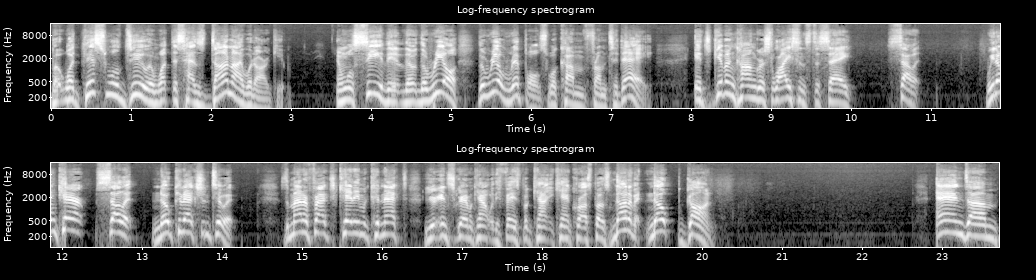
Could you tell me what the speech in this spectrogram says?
But what this will do and what this has done, I would argue, and we'll see the, the, the real the real ripples will come from today it's given Congress license to say, sell it. We don't care. Sell it. No connection to it. As a matter of fact, you can't even connect your Instagram account with your Facebook account. You can't cross post. None of it. Nope. Gone. And um,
